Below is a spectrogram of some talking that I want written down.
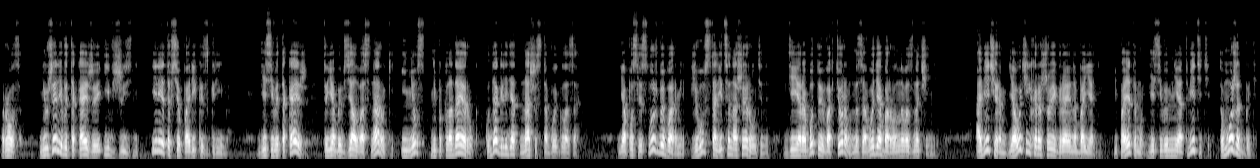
Роза, неужели вы такая же и в жизни? Или это все парик из грима? Если вы такая же, то я бы взял вас на руки и нес, не покладая рук, куда глядят наши с тобой глаза. Я после службы в армии живу в столице нашей Родины, где я работаю вахтером на заводе оборонного значения. А вечером я очень хорошо играю на баяне. И поэтому, если вы мне ответите, то, может быть,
